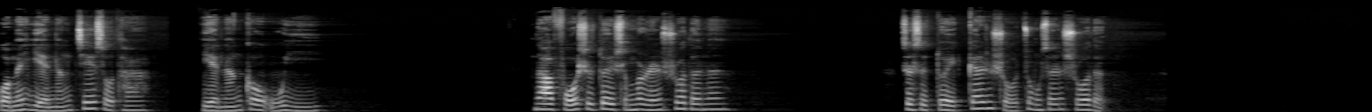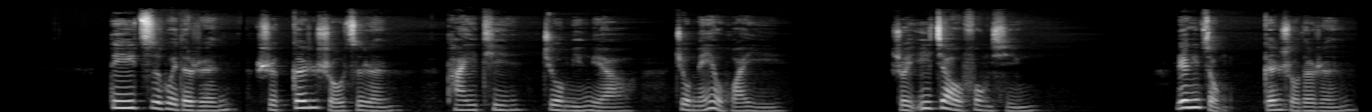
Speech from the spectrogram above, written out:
我们也能接受它，也能够无疑。那佛是对什么人说的呢？这是对根熟众生说的。第一智慧的人是根熟之人，他一听就明了，就没有怀疑，所以依教奉行。另一种根熟的人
